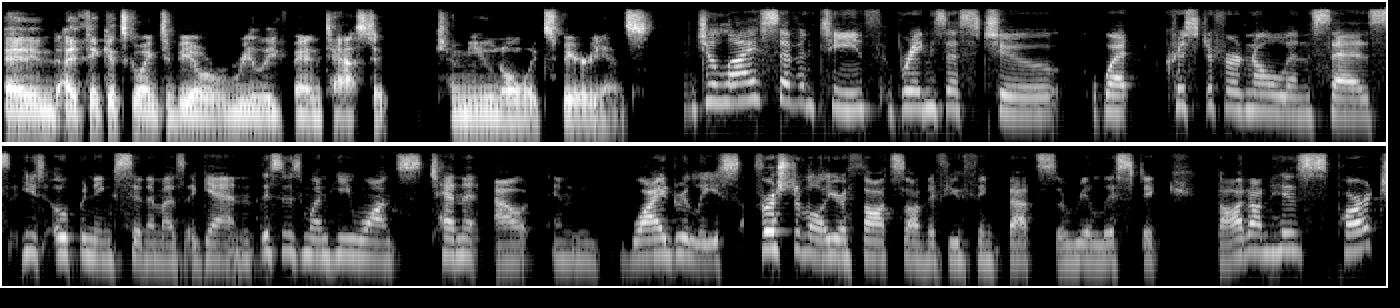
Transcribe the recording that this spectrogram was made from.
and I think it's going to be a really fantastic communal experience. July 17th brings us to what Christopher Nolan says he's opening cinemas again. This is when he wants Tenet out in wide release. First of all, your thoughts on if you think that's a realistic thought on his part?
